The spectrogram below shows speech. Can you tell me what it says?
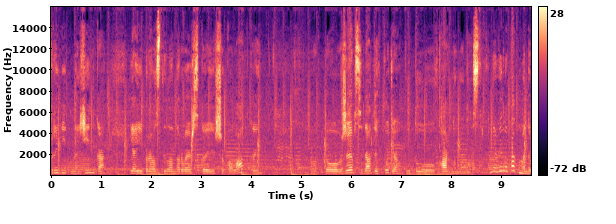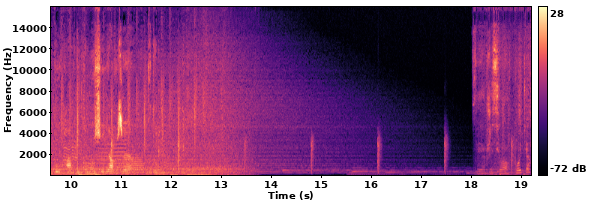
привітна жінка. Я її пригостила норвежською шоколадкою. То вже сідати в потяг буду в гарному настрої. Ні, він і так в мене був гарний, тому що я вже вдома. Я вже сіла в потяг,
